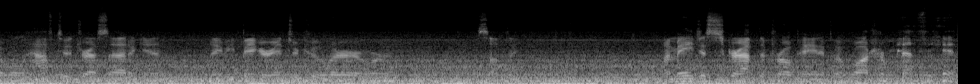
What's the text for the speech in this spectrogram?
I will have to address that again. Maybe bigger intercooler or something. I may just scrap the propane and put water meth in.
